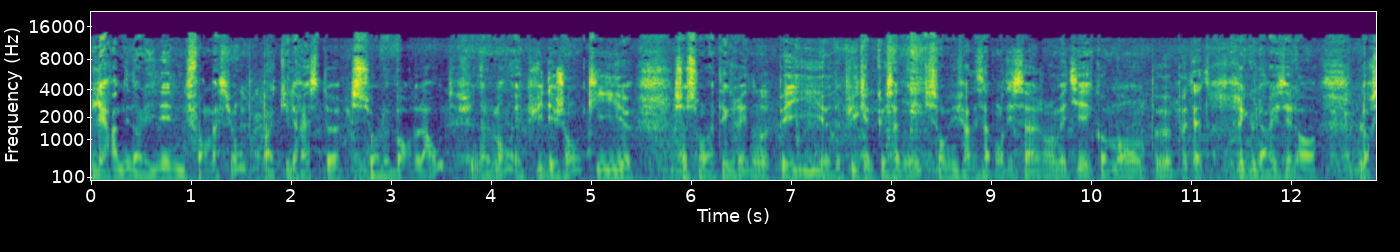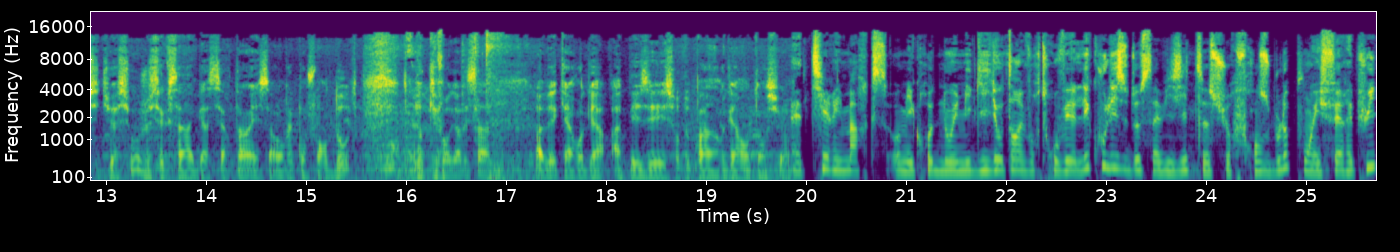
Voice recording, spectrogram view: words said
les ramener dans l'idée d'une formation pour pas qu'ils restent sur le bord de la route, finalement, et puis des gens qui euh, se sont intégrés dans notre pays euh, depuis quelques années, qui sont venus faire des apprentissages dans le métier, comment on peut peut-être régulariser leur, leur situation? Je sais que ça agace certains et ça en réconforte d'autres. Donc il faut regarder ça avec un regard apaisé et surtout pas un regard en tension. Thierry Marx au micro de Noémie Guillotin et vous retrouvez les coulisses de sa visite sur francebleu.fr. Et puis,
